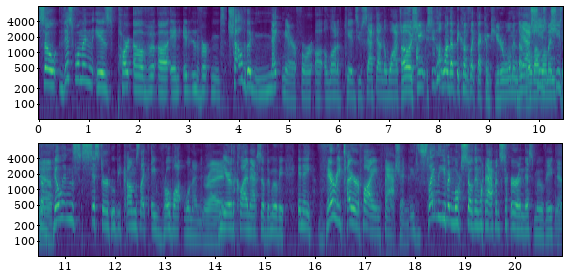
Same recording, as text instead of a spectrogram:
So this woman is part of uh, an inadvertent childhood nightmare for uh, a lot of kids who sat down to watch. Oh, she she's the one that becomes like that computer woman, that yeah, robot she's, woman. she's yeah. the villain's sister who becomes like a robot woman Right. near the climax of the movie in a very terrifying fashion. Slightly even more so than what happens to her in this movie. Yeah.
